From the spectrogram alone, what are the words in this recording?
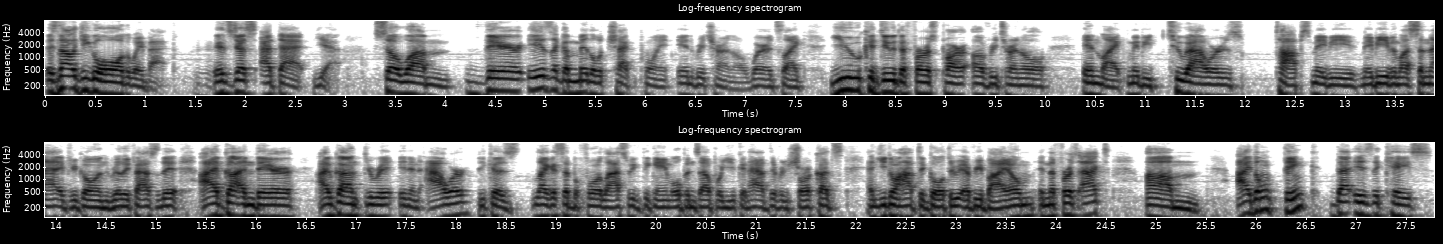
It's not like you go all the way back. Mm-hmm. It's just at that, yeah. So um there is like a middle checkpoint in Returnal where it's like you could do the first part of Returnal in like maybe 2 hours tops, maybe maybe even less than that if you're going really fast with it. I've gotten there. I've gone through it in an hour because like I said before last week the game opens up where you can have different shortcuts and you don't have to go through every biome in the first act. Um I don't think that is the case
